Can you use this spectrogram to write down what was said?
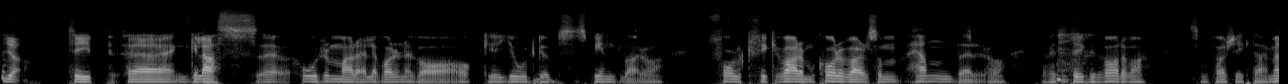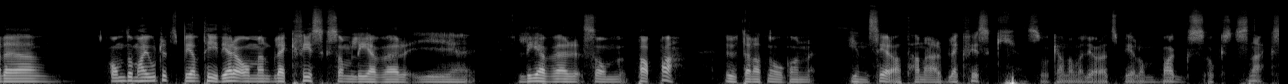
ja. Typ eh, glassormar eller vad det nu var och eh, jordgubbsspindlar. Och folk fick varmkorvar som händer. Och jag vet inte riktigt vad det var som försiggick där. Men det, om de har gjort ett spel tidigare om en bläckfisk som lever, i, lever som pappa utan att någon inser att han är bläckfisk så kan de väl göra ett spel om bugs och snacks.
